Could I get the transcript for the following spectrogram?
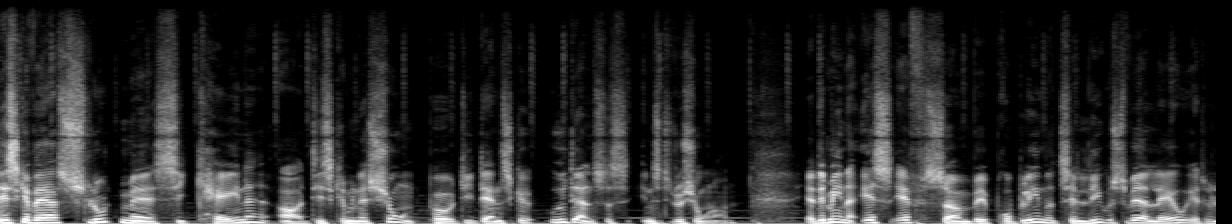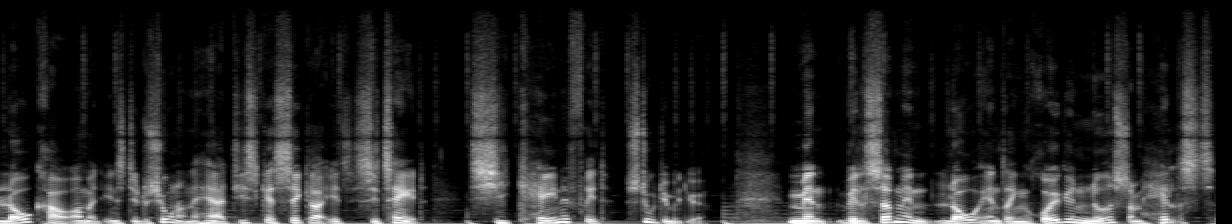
Det skal være slut med chikane og diskrimination på de danske uddannelsesinstitutioner. Ja, det mener SF, som vil problemet til livs ved at lave et lovkrav om, at institutionerne her, de skal sikre et citat, chikanefrit studiemiljø. Men vil sådan en lovændring rykke noget som helst?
